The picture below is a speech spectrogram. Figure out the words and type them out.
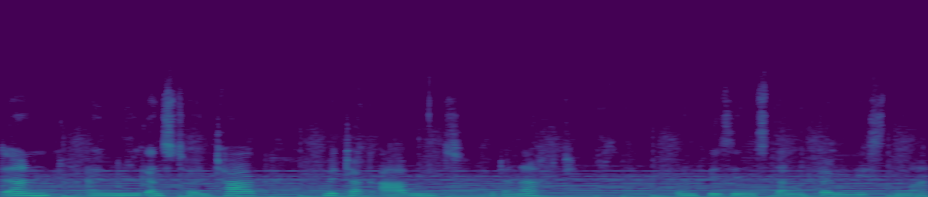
dann einen ganz tollen Tag, Mittag, Abend oder Nacht. Und wir sehen uns dann beim nächsten Mal.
